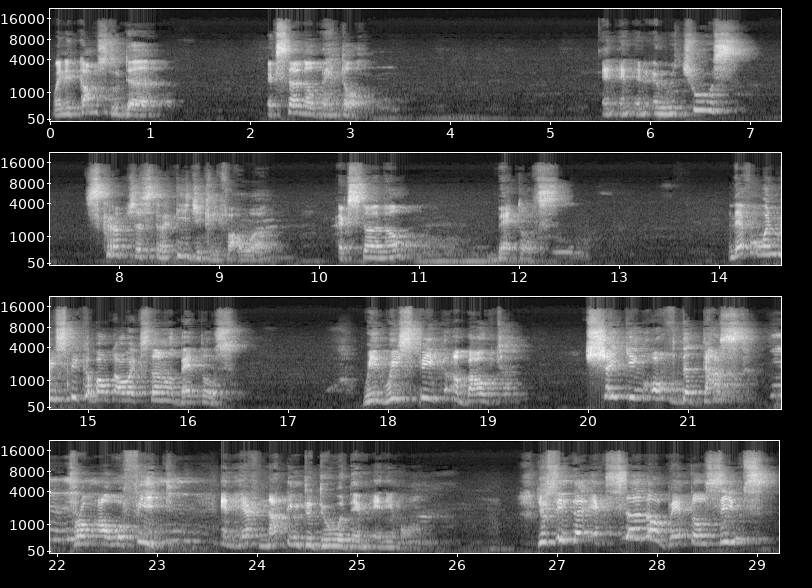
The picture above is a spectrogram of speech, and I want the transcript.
when it comes to the external battle, and, and, and, and we choose scripture strategically for our external battles. And therefore, when we speak about our external battles, we, we speak about shaking off the dust from our feet and have nothing to do with them anymore. You see, the external battle seems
